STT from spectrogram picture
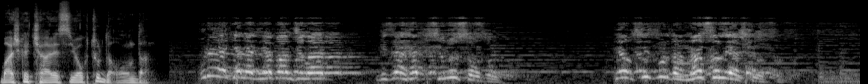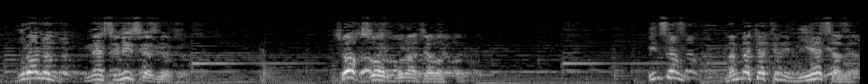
Başka çaresi yoktur da ondan. Buraya gelen yabancılar bize hep şunu sordu. Ya siz burada nasıl yaşıyorsunuz? Buranın nesini seviyorsunuz? Çok zor buna cevap vermek. İnsan memleketini niye sever?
